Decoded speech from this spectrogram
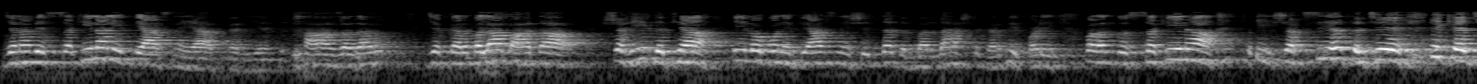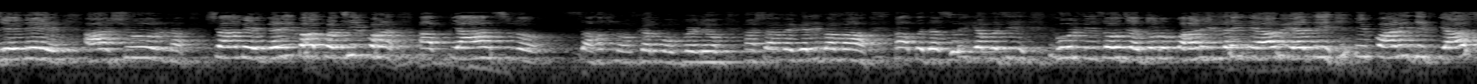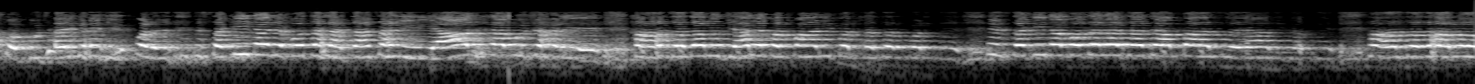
જનાબે સકીનાની પ્યાસને યાદ કરીએ. હા હજારો જે કરબલામાં હતા શહીદ થયા. એ લોકોને પ્યાસની શિદ્દત બરદાસ્ત કરવી પડી. પરંતુ સકીના એ શખ્સિયત છે કે જેને આશુર સામે ગરીબા પછી પણ આ પ્યાસનો સામનો કરવો પડ્યો આ સામે ગરીબામાં આ બધા સુઈ ગયા પછી ઘોરની સૌજા થોડું પાણી લઈને આવી હતી એ પાણીથી પ્યાસ તો બુઝાઈ ગઈ પણ સકીનાને પોતાના ચાચાની યાદ ના બુઝાડી આ સદાનો જ્યારે પણ પાણી પર નજર પડતી એ સકીના પોતાના ચાચા અબ્બાસને યાદ કરતી આ સદાનો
